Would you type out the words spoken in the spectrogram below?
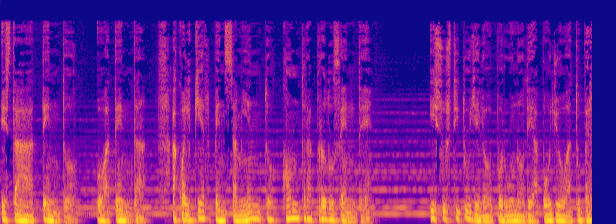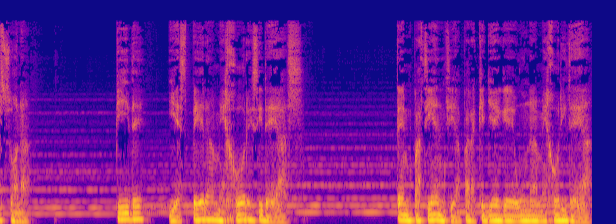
Está atento o atenta a cualquier pensamiento contraproducente y sustitúyelo por uno de apoyo a tu persona. Pide y espera mejores ideas. Ten paciencia para que llegue una mejor idea.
